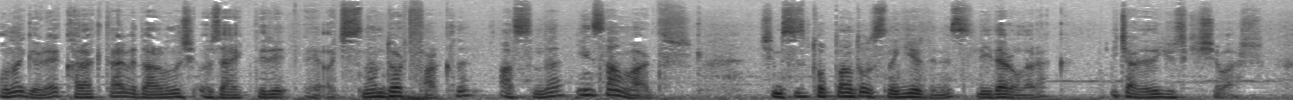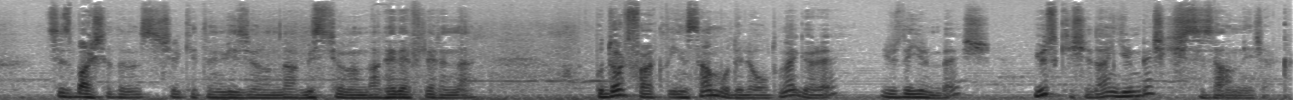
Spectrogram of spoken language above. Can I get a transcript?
ona göre karakter ve davranış özellikleri e, açısından dört farklı aslında insan vardır. Şimdi siz toplantı odasına girdiniz lider olarak. İçeride de 100 kişi var. Siz başladığınız şirketin vizyonundan, misyonundan, hedeflerinden. Bu dört farklı insan modeli olduğuna göre yüzde 25, 100 kişiden 25 kişi sizi anlayacak.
